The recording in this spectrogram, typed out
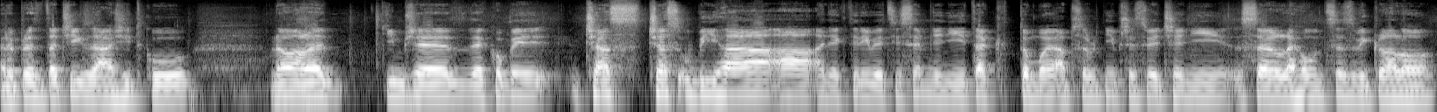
reprezentačních zážitků. No ale tím, že jakoby čas, čas ubíhá a, a některé věci se mění, tak to moje absolutní přesvědčení se lehounce zvyklalo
